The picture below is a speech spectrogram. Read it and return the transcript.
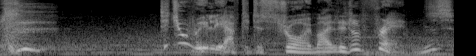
Did you really have to destroy my little friends?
